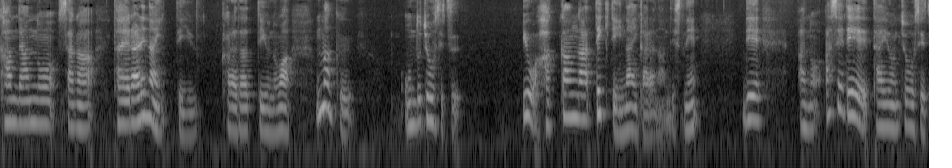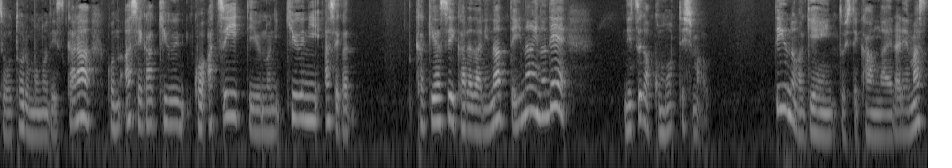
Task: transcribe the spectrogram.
寒暖の差が耐えられないっていう体っていうのはうまく温度調節要は発汗ができていないからなんですね。であの汗で体温調節を取るものですからこの汗が急にこう暑いっていうのに急に汗がかきやすい体になっていないので熱がこもってしまうっていうのが原因として考えられます。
